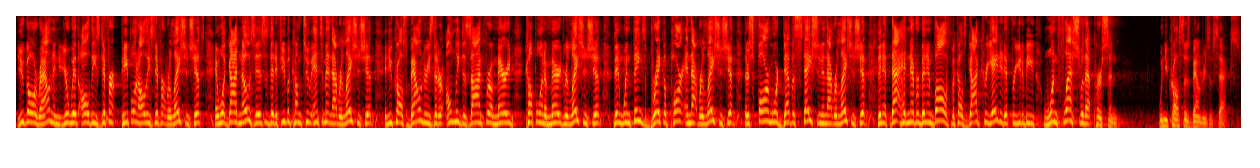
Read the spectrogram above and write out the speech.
you go around and you're with all these different people and all these different relationships. And what God knows is, is that if you become too intimate in that relationship and you cross boundaries that are only designed for a married couple in a married relationship, then when things break apart in that relationship, there's far more devastation in that relationship than if that had never been involved because God created it for you to be one flesh with that person when you cross those boundaries of sex.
